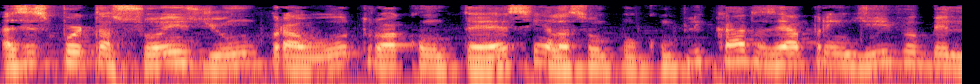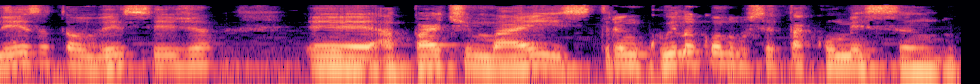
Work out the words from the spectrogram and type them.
As exportações de um para outro acontecem, elas são um pouco complicadas, é aprendível, beleza, talvez seja é, a parte mais tranquila quando você está começando.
